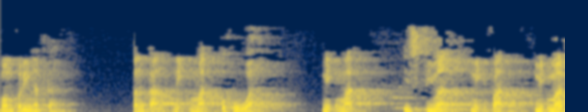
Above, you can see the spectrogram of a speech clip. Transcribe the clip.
memperingatkan tentang nikmat ukhuwah, nikmat istima, nikmat nikmat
